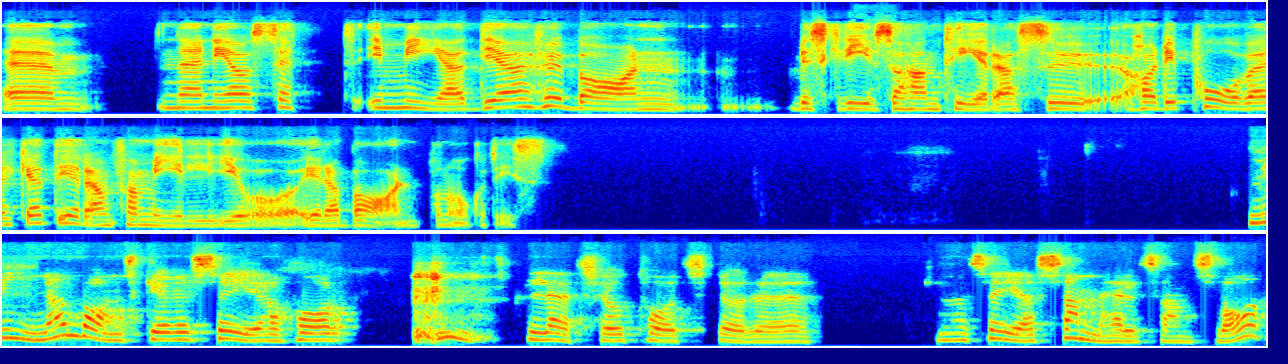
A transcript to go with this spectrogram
Ehm, när ni har sett i media hur barn beskrivs och hanteras, har det påverkat er familj och era barn på något vis? Mina barn, ska jag säga, har lärt sig att ta ett större kan man säga, samhällsansvar.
